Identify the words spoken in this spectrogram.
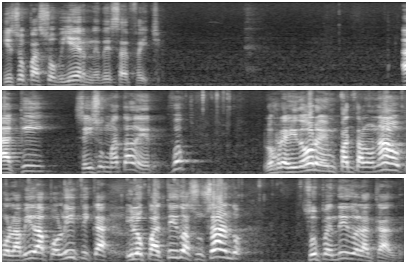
Y eso pasó viernes de esa fecha. Aquí se hizo un matadero. Los regidores empantalonados por la vida política y los partidos asusando, suspendido el alcalde.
